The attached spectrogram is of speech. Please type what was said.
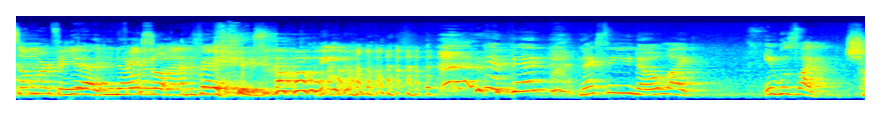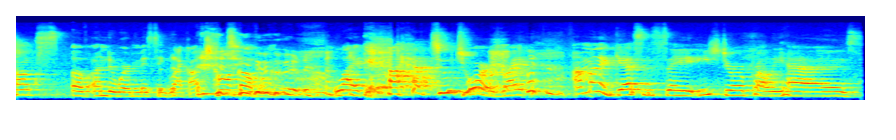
Somewhere faded. Yeah, you know, faded so on accident. fade. and then next thing you know, like it was like chunks of underwear missing, like a chunk of them. Like I have two drawers, right? I'm gonna guess and say each drawer probably has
